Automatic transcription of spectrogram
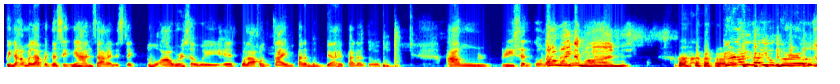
pinakamalapit na sinihan sa akin is like two hours away at wala akong time para magbiyahe para doon. Ang recent ko na... Oh, why naman? Girl, I love you, girl!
